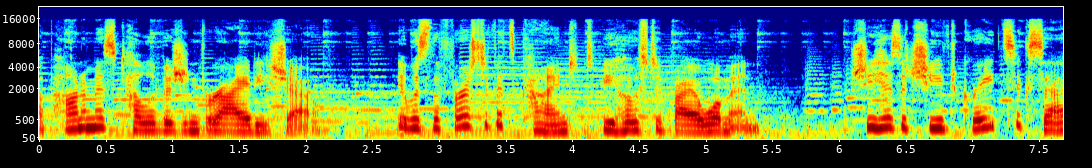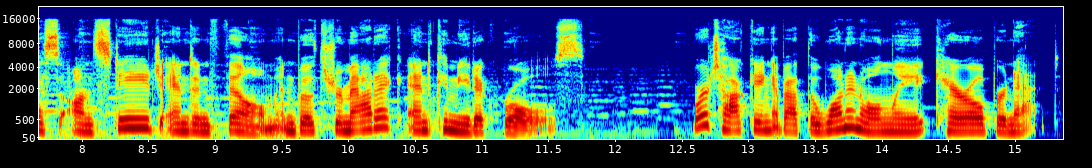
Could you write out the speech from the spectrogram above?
eponymous television variety show. It was the first of its kind to be hosted by a woman. She has achieved great success on stage and in film in both dramatic and comedic roles. We're talking about the one and only Carol Burnett.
